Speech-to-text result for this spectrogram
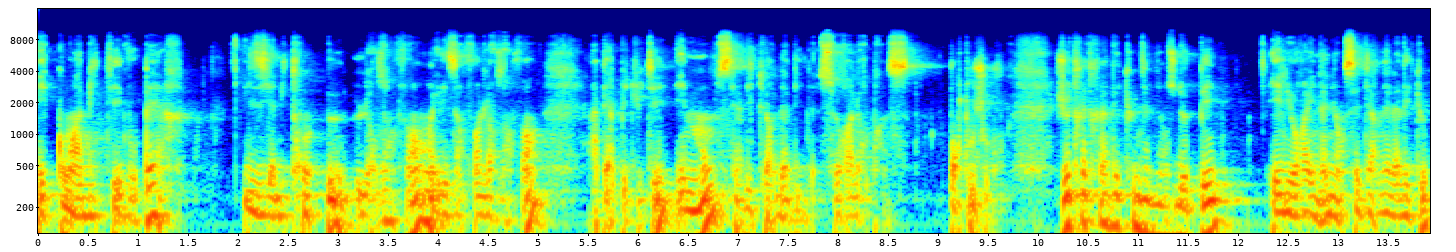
et qu'ont habité vos pères. Ils y habiteront eux, leurs enfants et les enfants de leurs enfants, à perpétuité, et mon serviteur David sera leur prince, pour toujours. Je traiterai avec une alliance de paix, et il y aura une alliance éternelle avec eux,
